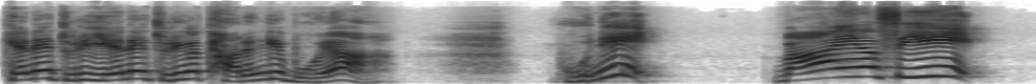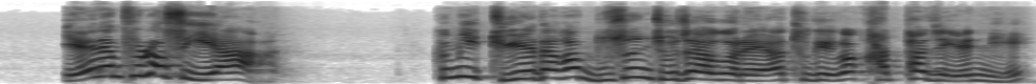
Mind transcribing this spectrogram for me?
걔네 둘이 얘네 둘이가 다른 게 뭐야? 뭐니? 마이너스 2! 얘는 플러스 2야. 그럼 이 뒤에다가 무슨 조작을 해야 두 개가 같아지겠니?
